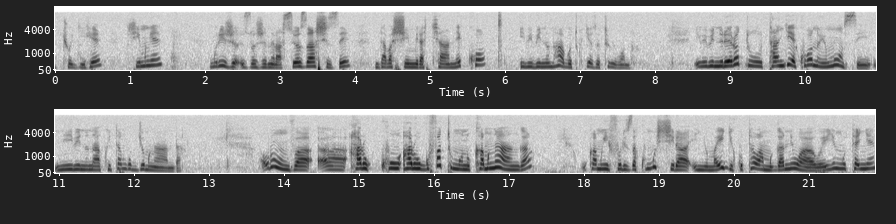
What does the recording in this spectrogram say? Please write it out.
icyo gihe kimwe muri izo generasiyo zashize ndabashimira cyane ko ibi bintu ntabwo twigeze tubibona. Ibi bintu rero tutangiye kubona uyu munsi ni ibintu nakwita ngo by'umwanda. Urumva ah, hari ugufata umuntu ukamwanga ukamwifuriza kumushyira inyuma y'igikuta wa mugani wawe y'inkuta enye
